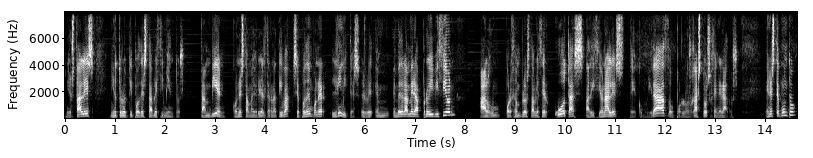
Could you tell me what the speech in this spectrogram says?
ni hostales, ni otro tipo de establecimientos. También con esta mayoría alternativa se pueden poner límites. En, vez de la mera prohibición, por ejemplo, establecer cuotas adicionales de comunidad o por los gastos generados. En este punto,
